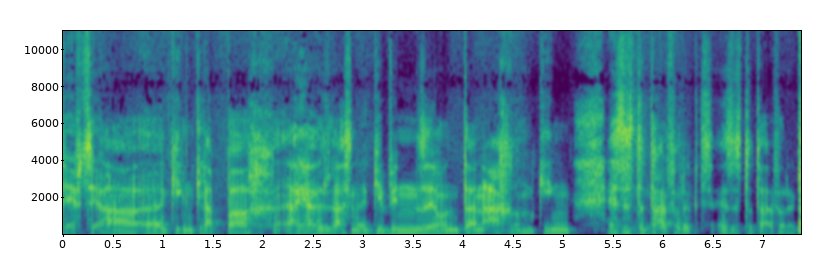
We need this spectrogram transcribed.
Der FCA äh, gegen Gladbach, ah ja, lassen wir, gewinnen sie und dann ach und gegen, es ist total verrückt, es ist total verrückt.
